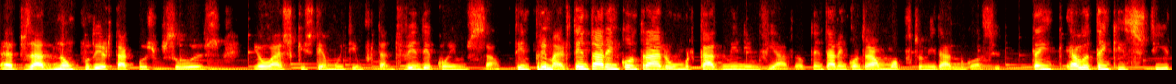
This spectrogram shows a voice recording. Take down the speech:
Apesar de não poder estar com as pessoas, eu acho que isto é muito importante, vender com emoção. Tem, primeiro, tentar encontrar um mercado mínimo viável, tentar encontrar uma oportunidade de negócio. Tem, ela tem que existir,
